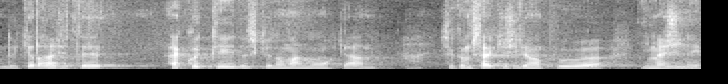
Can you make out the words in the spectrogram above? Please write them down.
le cadrage était à côté de ce que normalement on regarde. C'est comme ça que je l'ai un peu euh, imaginé.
